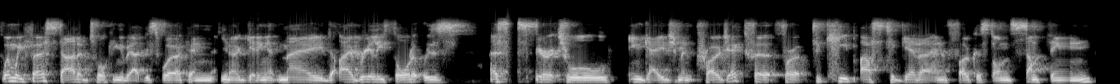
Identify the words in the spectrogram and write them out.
When we first started talking about this work and you know getting it made, I really thought it was a spiritual engagement project for, for to keep us together and focused on something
